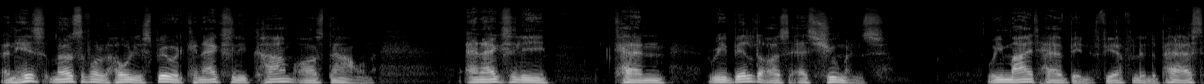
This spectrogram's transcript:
And His merciful Holy Spirit can actually calm us down and actually can rebuild us as humans. We might have been fearful in the past,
